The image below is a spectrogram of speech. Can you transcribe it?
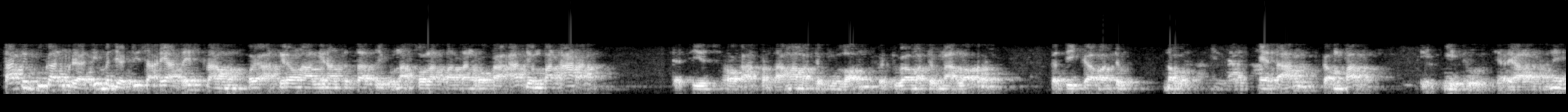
Tapi bukan berarti menjadi syariat Islam. Kayak akhirnya aliran sesat itu nak sholat patang rokaat, yang empat arah. Jadi rokaat pertama madem mulon, kedua madem ngalor, ketiga madem no, ngetan, keempat itu. Jadi alasannya,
